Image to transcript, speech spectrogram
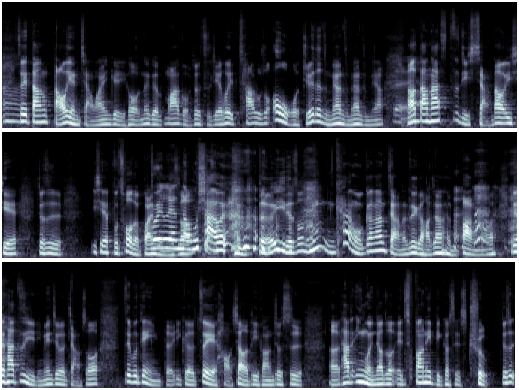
嗯所以当导演讲完一个以后，那个 Margot 就直接会插入说：“哦，我觉得怎么样怎么样怎么样。”然后当他自己想到一些就是一些不错的观点的时候，他会很得意的说：“ 嗯，你看我刚刚讲的这个好像很棒哦。”因为他自己里面就有讲说，这部电影的一个最好笑的地方就是，呃，他的英文叫做 “It's funny because it's true”，就是。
